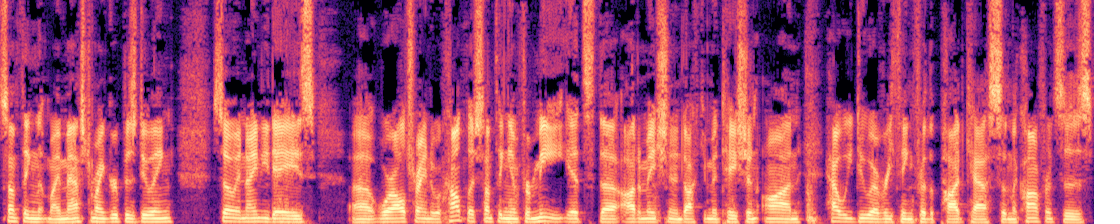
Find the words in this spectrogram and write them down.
something that my mastermind group is doing. So in 90 days, uh, we're all trying to accomplish something. And for me, it's the automation and documentation on how we do everything for the podcasts and the conferences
